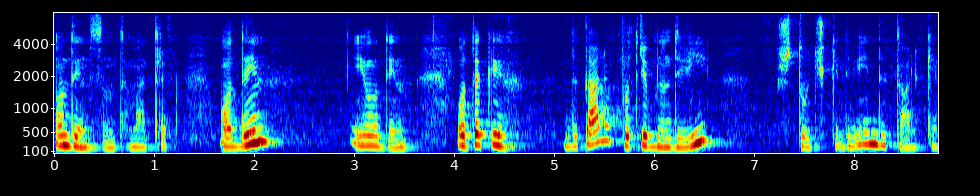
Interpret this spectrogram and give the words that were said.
1 см, 1 і 1. Отаких деталек потрібно дві штучки, дві детальки.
